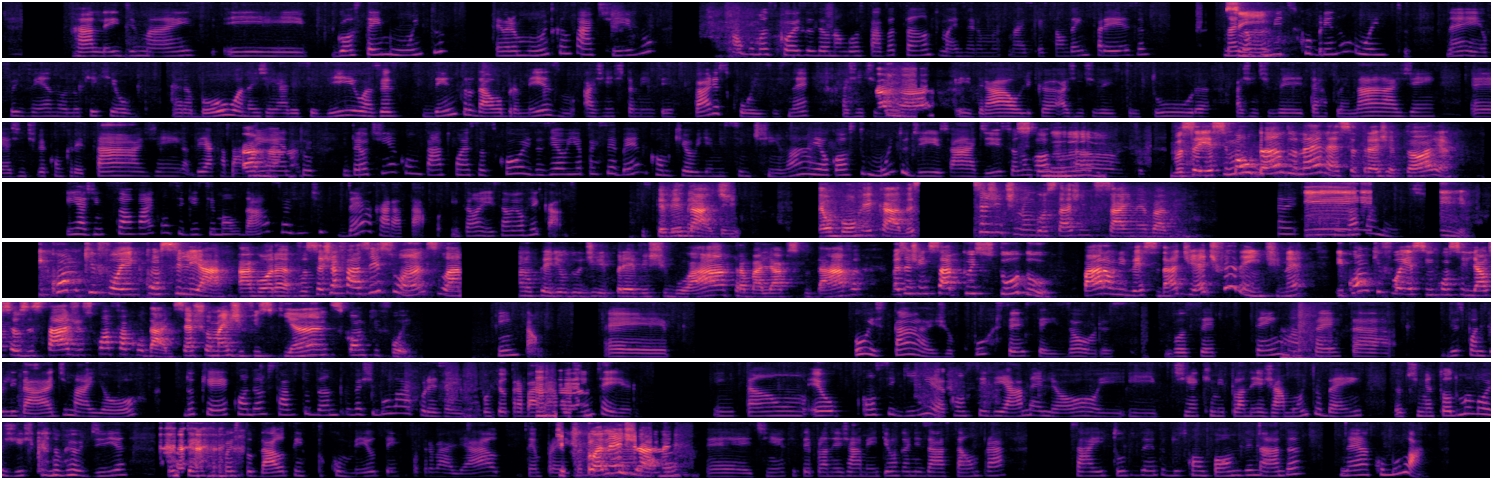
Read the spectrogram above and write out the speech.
ralei demais e gostei muito. Era muito cansativo. Algumas coisas eu não gostava tanto, mas era uma, mais questão da empresa. Mas Sim. eu fui me descobrindo muito, né? Eu fui vendo no que, que eu era boa na engenharia civil, às vezes dentro da obra mesmo, a gente também vê várias coisas, né? A gente vê uhum. hidráulica, a gente vê estrutura, a gente vê terraplenagem, é, a gente vê concretagem, vê acabamento. Uhum. Então eu tinha contato com essas coisas e eu ia percebendo como que eu ia me sentindo. Ah, eu gosto muito disso. Ah, disso eu não Sim. gosto tanto. Você ia se moldando, né, nessa trajetória. E a gente só vai conseguir se moldar se a gente der a cara a tapa. Então, esse é o meu recado. É verdade. É um bom recado. Se a gente não gostar, a gente sai, né, Babi? É, e... Exatamente. E, e como que foi conciliar? Agora, você já faz isso antes, lá no período de pré-vestibular, trabalhava, estudava, mas a gente sabe que o estudo para a universidade é diferente, né? E como que foi assim conciliar os seus estágios com a faculdade? Você achou mais difícil que antes? Como que foi? Então, é... o estágio, por ser seis horas, você tem uma certa disponibilidade maior do que quando eu estava estudando para o vestibular, por exemplo, porque eu trabalhava uhum. o dia inteiro. Então, eu conseguia conciliar melhor e, e tinha que me planejar muito bem. Eu tinha toda uma logística no meu dia, o tempo para estudar, o tempo para comer, o tempo para trabalhar, o tempo para ir para planejar, né? É, tinha que ter planejamento e organização para sair tudo dentro dos conformes e nada, né, acumular.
